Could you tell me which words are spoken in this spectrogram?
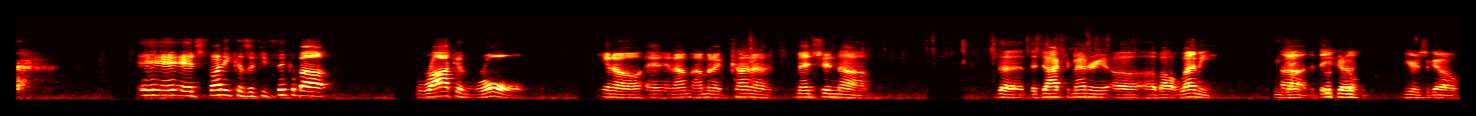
it, it's funny because if you think about rock and roll, you know, and, and I'm, I'm going to kind of mention um, the the documentary uh, about Lemmy uh, that they Okay. filmed years ago.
